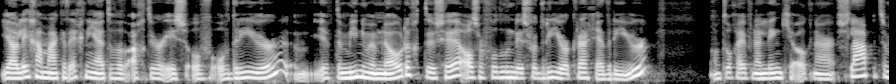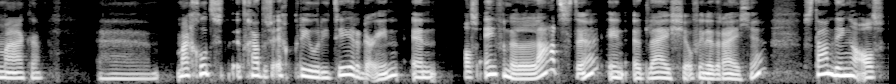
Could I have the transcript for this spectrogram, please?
Jouw lichaam maakt het echt niet uit of dat acht uur is of, of drie uur. Je hebt een minimum nodig, dus hè, als er voldoende is voor drie uur, krijg jij drie uur. Om toch even een linkje ook naar slapen te maken. Uh, maar goed, het gaat dus echt prioriteren daarin. En als een van de laatste in het lijstje of in het rijtje staan dingen als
